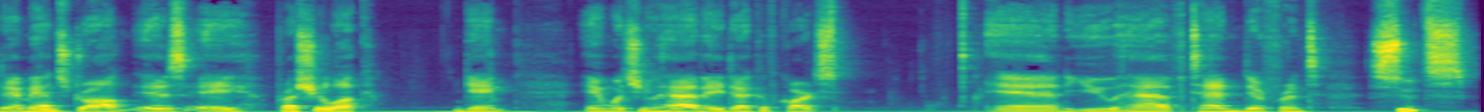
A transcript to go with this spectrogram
Dead Man's Draw is a press your luck game in which you have a deck of cards and you have 10 different suits.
